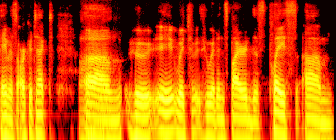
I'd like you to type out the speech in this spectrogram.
famous architect um, who eh, which who had inspired this place um,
